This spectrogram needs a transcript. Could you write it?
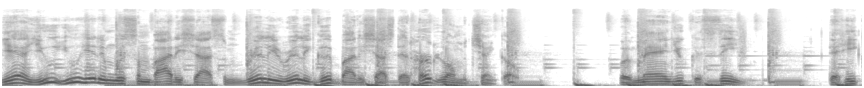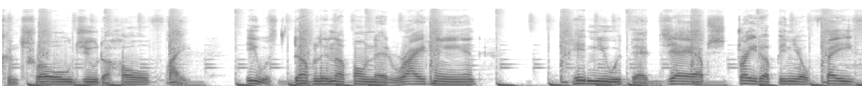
Yeah, you you hit him with some body shots, some really really good body shots that hurt Lomachenko. But man, you could see that he controlled you the whole fight. He was doubling up on that right hand, hitting you with that jab straight up in your face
